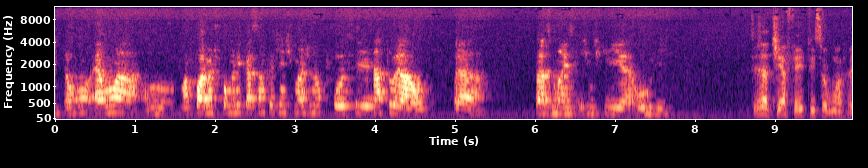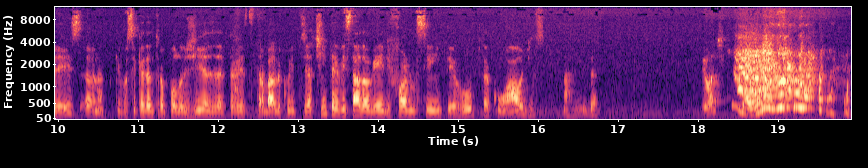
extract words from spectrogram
Então é uma, uma forma de comunicação que a gente imaginou que fosse natural para as mães que a gente queria ouvir. Você já tinha feito isso alguma vez, Ana? Porque você que é da antropologia, já deve ter trabalhado com já tinha entrevistado alguém de forma assim interrupta com áudios na vida? Eu acho que não.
